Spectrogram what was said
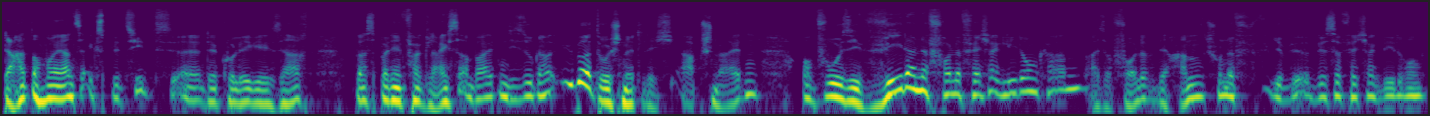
da hat nochmal ganz explizit äh, der Kollege gesagt, dass bei den Vergleichsarbeiten die sogar überdurchschnittlich abschneiden, obwohl sie weder eine volle Fächergliederung haben, also volle, wir haben schon eine gewisse Fächergliederung.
